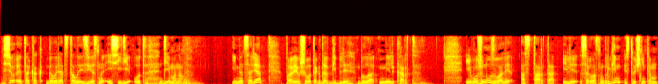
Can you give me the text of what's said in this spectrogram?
Все это, как говорят, стало известно Исиде от демонов. Имя царя, правившего тогда в Библии, было Мелькарт. Его жену звали Астарта или, согласно другим источникам,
